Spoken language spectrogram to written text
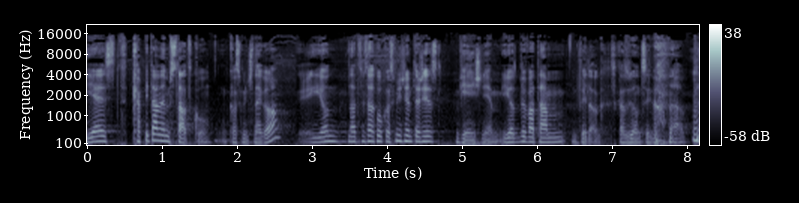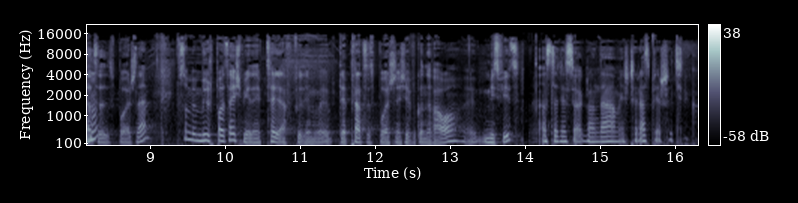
jest kapitanem statku kosmicznego. I on na tym statku kosmicznym też jest więźniem i odbywa tam wyrok skazujący go na prace mhm. społeczne. W sumie my już polecaliśmy jeden serial, w którym te prace społeczne się wykonywało, Misfits. Ostatnio sobie oglądałam jeszcze raz pierwszy odcinek.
